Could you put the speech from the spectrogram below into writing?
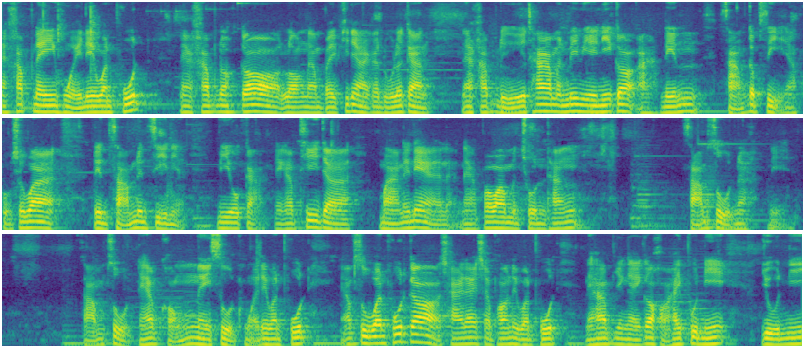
นะครับในหวยในวันพุธนะครับเนาะก็ลองนำไปพิจารณากันดูแล้วกันนะครับหรือถ้ามันไม่มีอันนี้ก็อะเน้น 3 กับ4นะผมเชื่อว่าเด่น3เด่น4เนี่ยมีโอกาสนะครับที่จะมาแน่ๆแหละนะครับเพราะว่ามันชนทั้ง 3สูตรนะนี่สามสูตรนะครับของในสูตรหวยในวันพุธนะครับสูตรวันพุธก็ใช้ได้เฉพาะในวันพุธนะครับ ยังไงก็ขอให้พุธนี้อยู่นี้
